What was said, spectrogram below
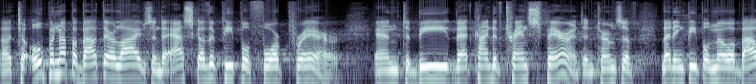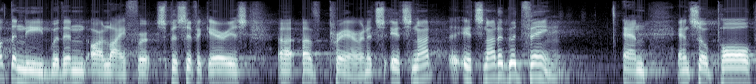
uh, to open up about their lives and to ask other people for prayer and to be that kind of transparent in terms of letting people know about the need within our life for specific areas uh, of prayer. And it's, it's, not, it's not a good thing. And, and so Paul,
